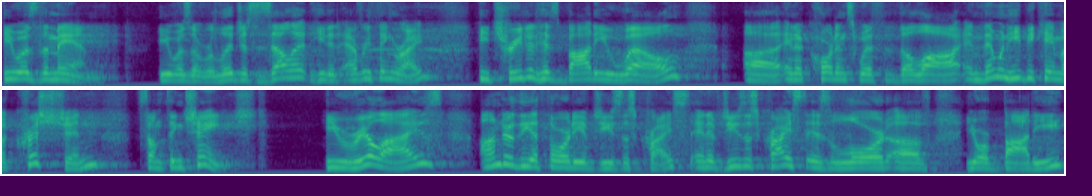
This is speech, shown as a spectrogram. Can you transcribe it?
He was the man. He was a religious zealot. He did everything right. He treated his body well uh, in accordance with the law. And then when he became a Christian, something changed. He realized under the authority of Jesus Christ, and if Jesus Christ is Lord of your body,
